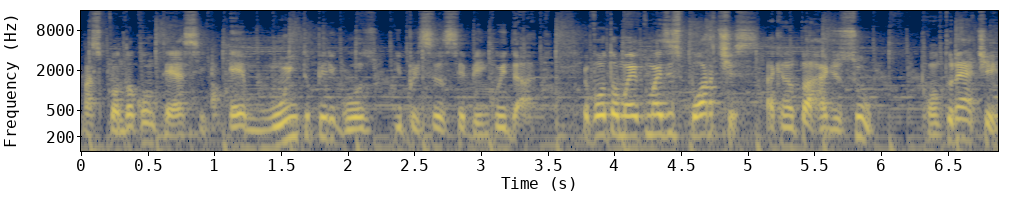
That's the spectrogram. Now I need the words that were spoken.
mas quando acontece é muito perigoso e precisa ser bem cuidado. Eu volto amanhã com mais esportes aqui na tua Rádio Sul. Ponto net.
